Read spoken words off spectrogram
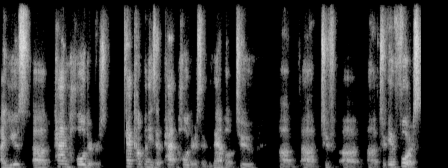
I used uh, patent holders, tech companies and patent holders, as example, to um, to to enforce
